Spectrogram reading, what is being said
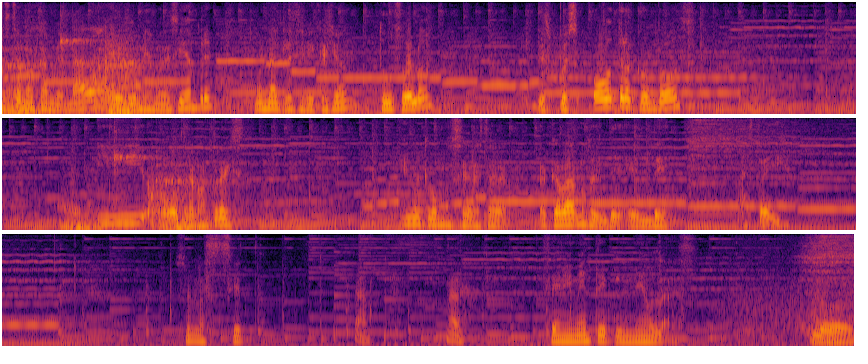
Esto no cambia nada, es lo mismo de siempre. Una clasificación, tú solo. Después otra con dos. Y otra con tres. Y lo que vamos a hacer hasta acabarnos el D, el D. Hasta ahí. Son las 7. Ah, nada. Si en mi mente planeo las. Los.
